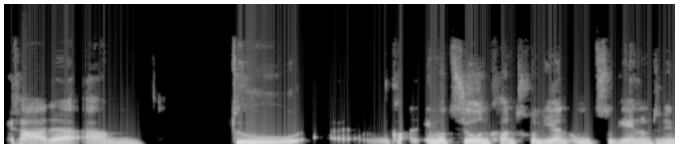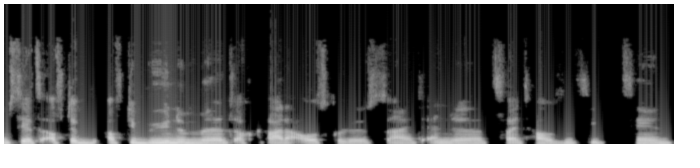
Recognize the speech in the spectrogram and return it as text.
gerade ähm, du äh, Emotionen kontrollieren, umzugehen und du nimmst sie jetzt auf, der, auf die Bühne mit, auch gerade ausgelöst seit Ende 2017.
